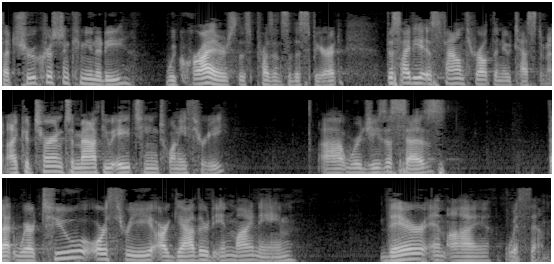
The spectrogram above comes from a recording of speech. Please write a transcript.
that true Christian community requires this presence of the Spirit, this idea is found throughout the New Testament. I could turn to Matthew 18 23, uh, where Jesus says that where two or three are gathered in my name, there am I with them.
